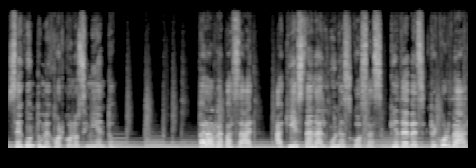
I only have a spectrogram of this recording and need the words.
según tu mejor conocimiento. Para repasar, aquí están algunas cosas que debes recordar.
